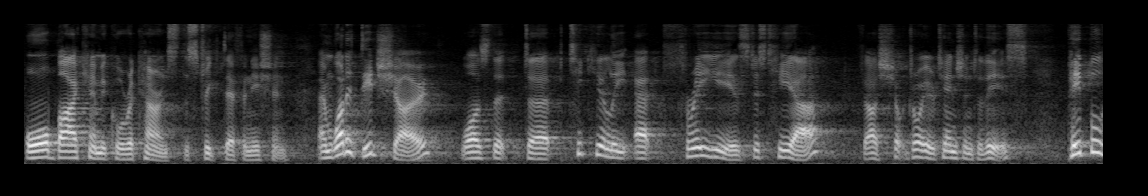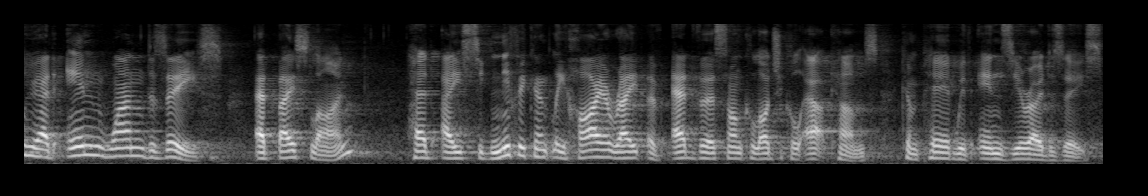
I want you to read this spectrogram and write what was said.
or biochemical recurrence, the strict definition. And what it did show was that, uh, particularly at three years, just here, I draw your attention to this, people who had N1 disease at baseline had a significantly higher rate of adverse oncological outcomes compared with N0 disease.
